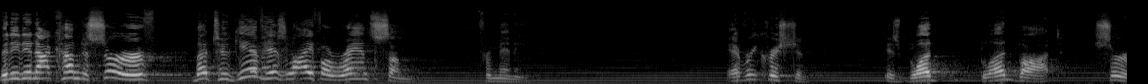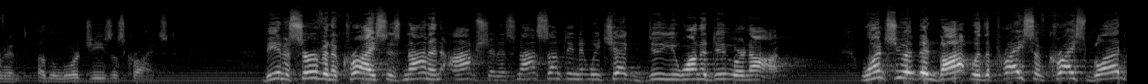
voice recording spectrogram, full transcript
that he did not come to serve, but to give his life a ransom for many. Every Christian is blood, blood bought servant of the Lord Jesus Christ. Being a servant of Christ is not an option. It's not something that we check, do you want to do or not? Once you have been bought with the price of Christ's blood,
